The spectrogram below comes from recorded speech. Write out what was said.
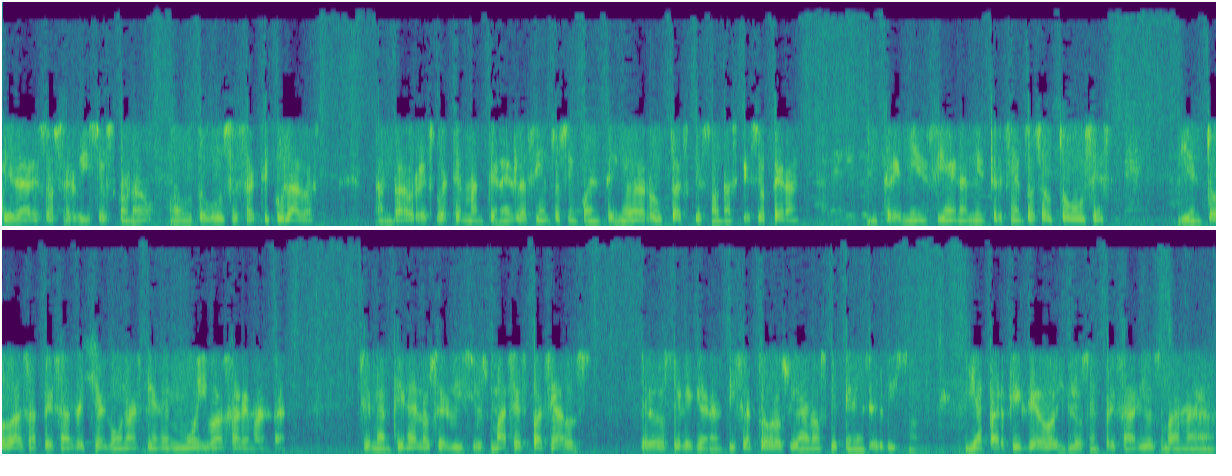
de dar esos servicios con autobuses articulados, han dado respuesta en mantener las 159 rutas, que son las que se operan, entre 1.100 a 1.300 autobuses, y en todas, a pesar de que algunas tienen muy baja demanda, se mantienen los servicios más espaciados pero se le garantiza a todos los ciudadanos que tienen servicio. Y a partir de hoy los empresarios van a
